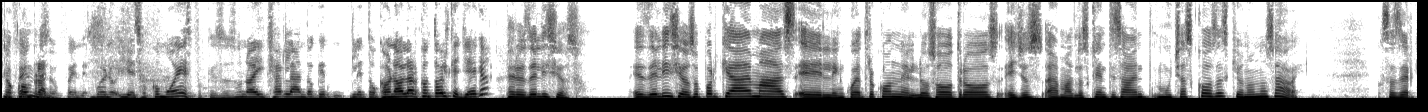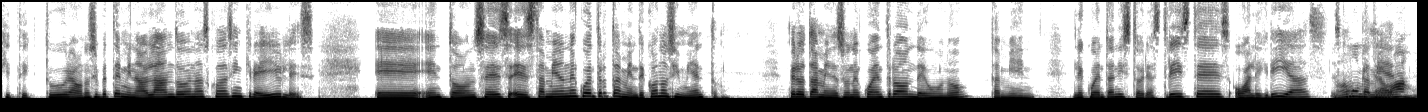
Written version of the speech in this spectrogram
No compran. Ofende. Bueno, ¿y eso cómo es? Porque eso es uno ahí charlando que le toca a uno hablar con todo el que llega. Pero es delicioso. Es delicioso porque además eh, el encuentro con los otros, ellos, además los clientes saben muchas cosas que uno no sabe. Cosas de arquitectura, uno siempre termina hablando de unas cosas increíbles. Eh, entonces es también un encuentro también de conocimiento, pero también es un encuentro donde uno también le cuentan historias tristes o alegrías. Es ¿no? como mi trabajo.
